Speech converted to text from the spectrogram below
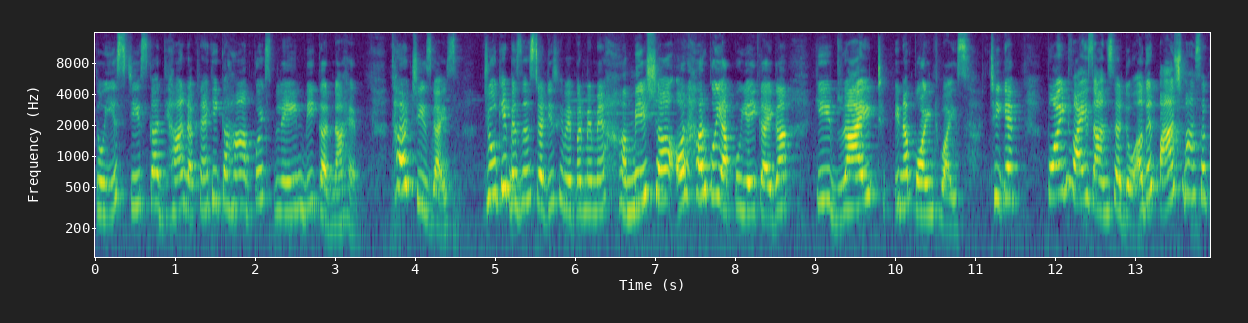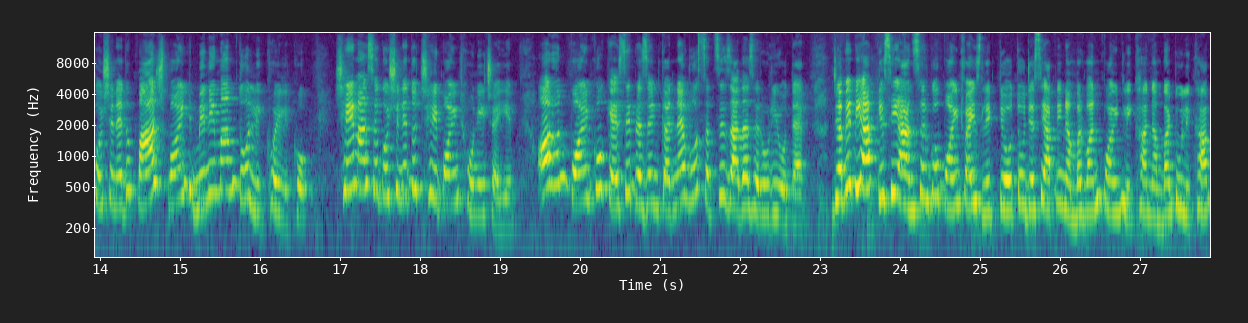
तो इस चीज़ का ध्यान रखना है कि कहाँ आपको एक्सप्लेन भी करना है। थर्ड चीज़ गाइस जो कि बिज़नेस स्टडीज़ के पेपर में मैं हमेशा और हर कोई आपको यही कहेगा कि write in a point wise ठीक है? पॉइंट वाइज आंसर दो। अगर पाँच मार्क्स का क्वेश्चन है तो पाँच पॉइंट मिनिमम तो लिखो ही लिखो। छः मार्क्स का क्वेश्चन है तो छः पॉइंट होने चाहिए। और उन पॉइंट को कैसे प्रेजेंट करना है, वो सबसे ज़्यादा ज़रूरी होता है। जब भी आप किसी आंसर को पॉइंट वाइज लिखते हो तो जैसे आपने नंबर वन पॉइंट लिखा नंबर टू लिखा,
